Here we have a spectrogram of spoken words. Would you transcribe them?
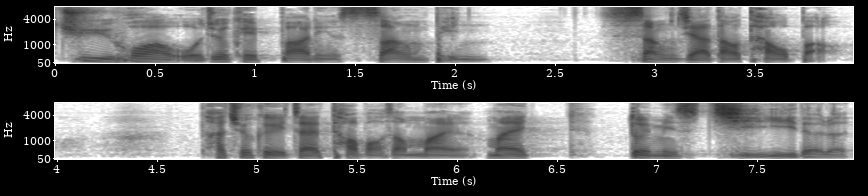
句话，我就可以把你的商品上架到淘宝，他就可以在淘宝上卖了，卖对面是几亿的人。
